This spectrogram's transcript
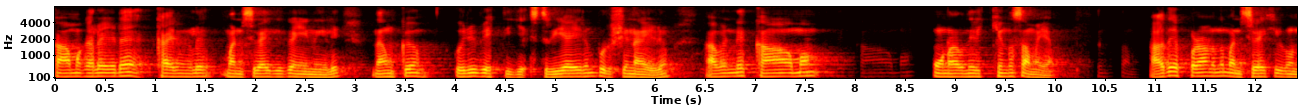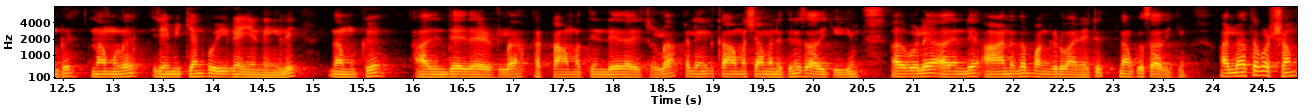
കാമകലയുടെ കാര്യങ്ങൾ മനസ്സിലാക്കി കഴിഞ്ഞാൽ നമുക്ക് ഒരു വ്യക്തിക്ക് സ്ത്രീയായാലും പുരുഷനായാലും അവന്റെ കാമം ഉണർന്നിരിക്കുന്ന സമയം. അത് എപ്പോഴാണെന്ന് മനസ്സിലാക്കിക്കൊണ്ട് നമ്മൾ രമിക്കാൻ പോയി കഴിഞ്ഞിട്ടുണ്ടെങ്കിൽ നമുക്ക് അതിന്റേതായിട്ടുള്ള കാമത്തിന്റേതായിട്ടുള്ള അല്ലെങ്കിൽ കാമശമനത്തിന് സാധിക്കുകയും അതുപോലെ അതിന്റെ ആനന്ദം പങ്കിടുവാനായിട്ട് നമുക്ക് സാധിക്കും. അല്ലാത്ത പക്ഷം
